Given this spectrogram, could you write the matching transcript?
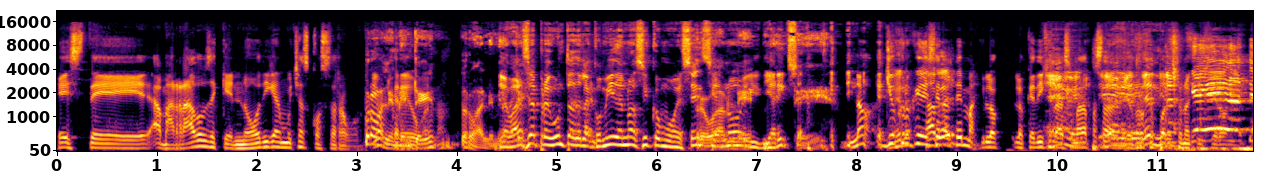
este, amarrados de que no digan muchas cosas, Raúl. Probablemente, creo, ¿no? probablemente. Le van a hacer preguntas de la comida, ¿no? Así como esencia, ¿no? Y, y Arixa. No, yo creo que ese era el tema, lo, lo que dije la semana pasada. Yo creo que por eso no quisieron. Quédate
